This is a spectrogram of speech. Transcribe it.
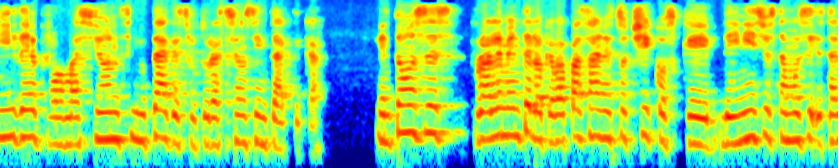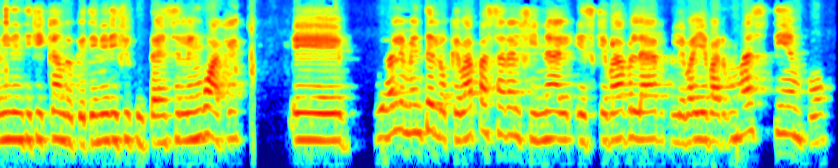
y de formación sintáctica, de estructuración sintáctica. Entonces, probablemente lo que va a pasar en estos chicos que de inicio estamos, están identificando que tienen dificultades en el lenguaje, eh, probablemente lo que va a pasar al final es que va a hablar, le va a llevar más tiempo,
